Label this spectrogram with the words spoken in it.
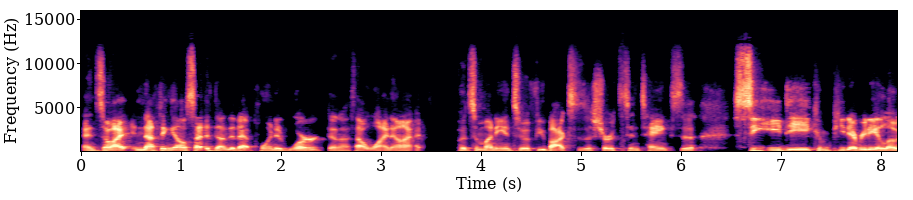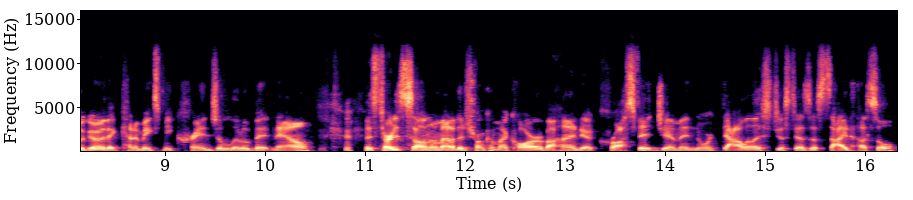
And so I nothing else I had done to that point had worked. And I thought, why not? Put some money into a few boxes of shirts and tanks. The CED compete everyday logo that kind of makes me cringe a little bit now. but started selling them out of the trunk of my car behind a CrossFit gym in North Dallas just as a side hustle.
